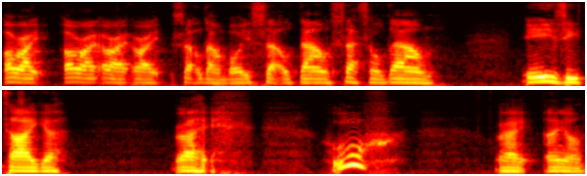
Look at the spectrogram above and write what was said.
Alright, alright, alright, alright. Settle down, boys. Settle down, settle down. Easy, Tiger. Right. Whew. Right, hang on.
